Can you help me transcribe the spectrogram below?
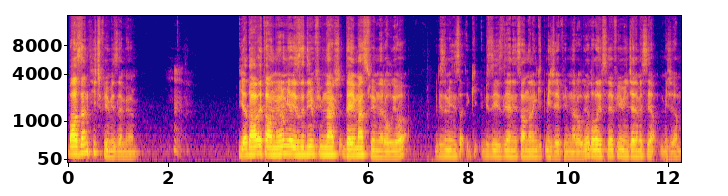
Bazen hiç film izlemiyorum. Ya davet almıyorum ya izlediğim filmler değmez filmler oluyor. Bizim insa- bizi izleyen insanların gitmeyeceği filmler oluyor. Dolayısıyla film incelemesi yapmayacağım.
